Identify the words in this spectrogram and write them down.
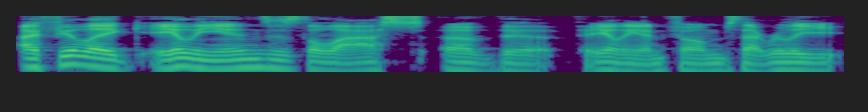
I feel like Aliens is the last of the, the Alien films that really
